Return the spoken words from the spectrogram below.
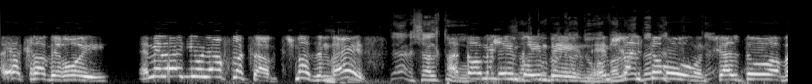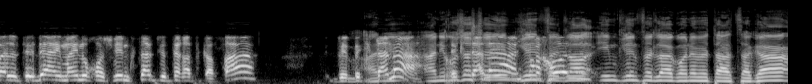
היה קרב הירואי, הם לא הגיעו לאף מצב, תשמע, זה מבאס. כן, שלטו. אתה אומר אם שלטו באים באים, בכדור, הם לא שלטו, כן. שלטו, אבל אתה יודע, אם היינו חושבים קצת יותר התקפה, ובקטנה, אני, אני חושב בקטנה, שאם נכון. גרינפלד, לא, גרינפלד לא היה גונב את ההצגה,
